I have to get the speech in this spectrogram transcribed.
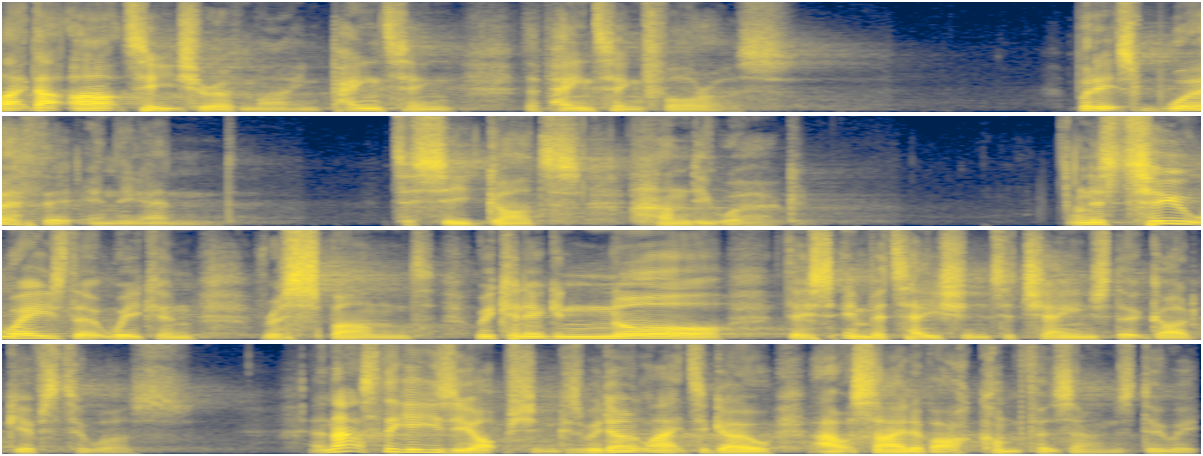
Like that art teacher of mine painting the painting for us. But it's worth it in the end to see God's handiwork. And there's two ways that we can respond. We can ignore this invitation to change that God gives to us. And that's the easy option because we don't like to go outside of our comfort zones, do we?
